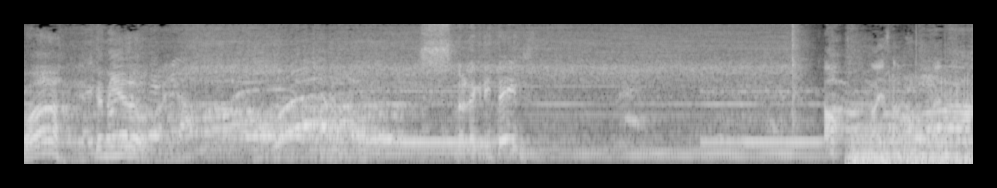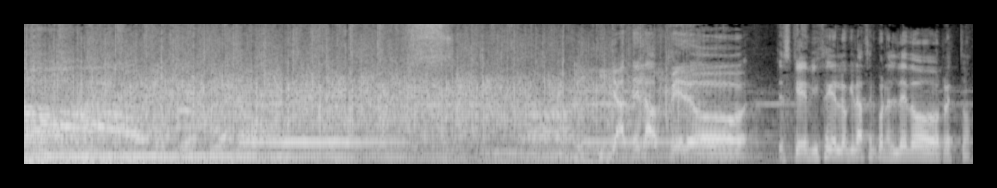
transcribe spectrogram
¡Ah! ¡Qué miedo! ¡No le gritéis! ¡Ah! Ahí está. Pero es que dice que lo quiere hacer con el dedo recto.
